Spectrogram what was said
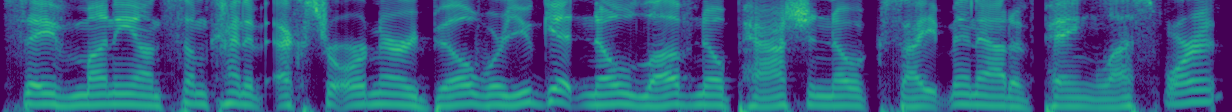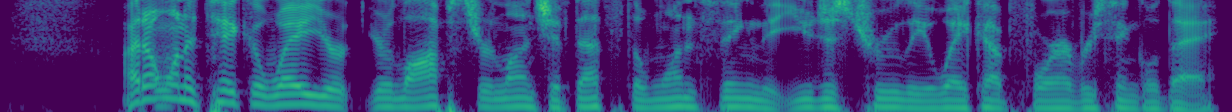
save money on some kind of extraordinary bill where you get no love, no passion, no excitement out of paying less for it, I don't want to take away your, your lobster lunch if that's the one thing that you just truly wake up for every single day.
